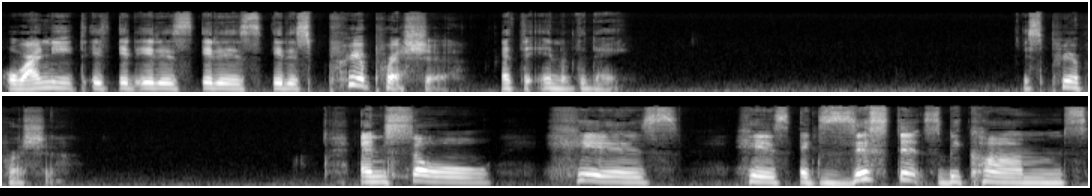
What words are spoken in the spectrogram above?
or I need it, it, it is it is it is peer pressure at the end of the day. It's peer pressure. And so his his existence becomes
